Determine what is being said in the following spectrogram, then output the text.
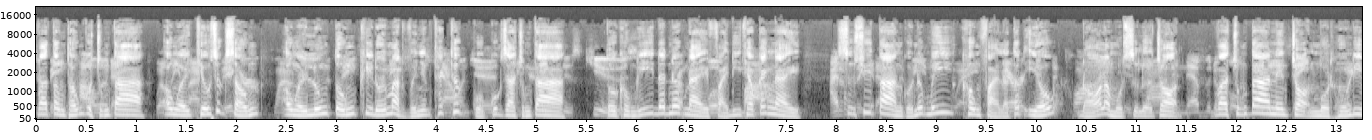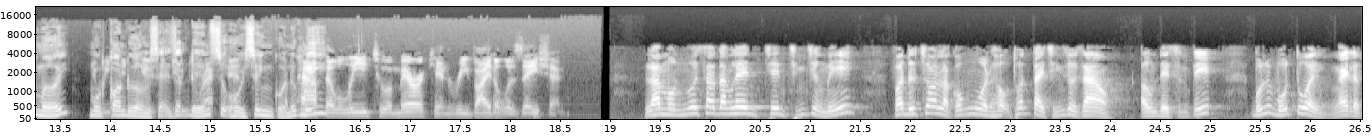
Và Tổng thống của chúng ta, ông ấy thiếu sức sống, ông ấy lúng túng khi đối mặt với những thách thức của quốc gia chúng ta. Tôi không nghĩ đất nước này phải đi theo cách này. Sự suy tàn của nước Mỹ không phải là tất yếu, đó là một sự lựa chọn. Và chúng ta nên chọn một hướng đi mới, một con đường sẽ dẫn đến sự hồi sinh của nước Mỹ. Là một ngôi sao đang lên trên chính trường Mỹ và được cho là có nguồn hậu thuẫn tài chính dồi dào, ông DeSantis, 44 tuổi, ngay lập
